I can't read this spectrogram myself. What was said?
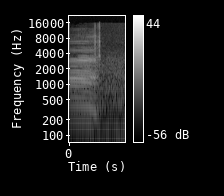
Mm.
